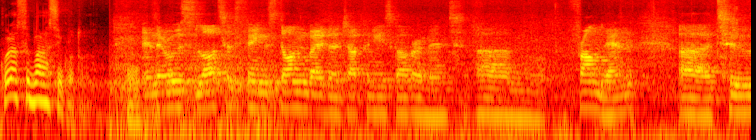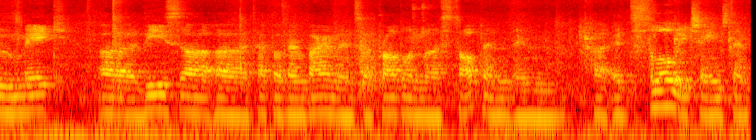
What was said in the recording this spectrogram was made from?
これは素晴らしいこと And there was lots of things done by the Japanese government um, from then uh, to make uh, these uh, uh, type of environments a problem uh, stop, and, and uh, it slowly changed. And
